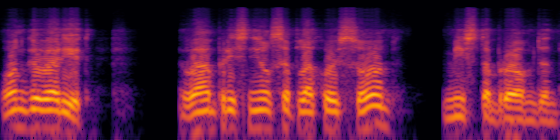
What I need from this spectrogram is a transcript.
Он говорит, «Вам приснился плохой сон, мистер Бромден?»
